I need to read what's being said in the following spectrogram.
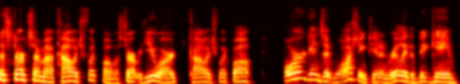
let's start some uh, college football. We'll start with you, Art. College football. Oregon's at Washington, and really the big game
